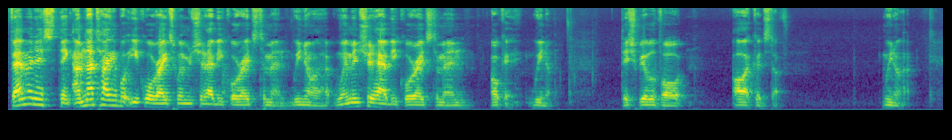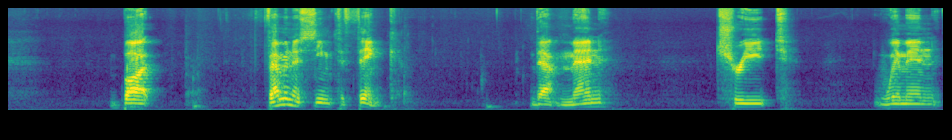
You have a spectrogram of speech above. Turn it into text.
Feminists think, I'm not talking about equal rights. Women should have equal rights to men. We know that. Women should have equal rights to men. Okay, we know. They should be able to vote, all that good stuff. We know that. But feminists seem to think that men treat women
